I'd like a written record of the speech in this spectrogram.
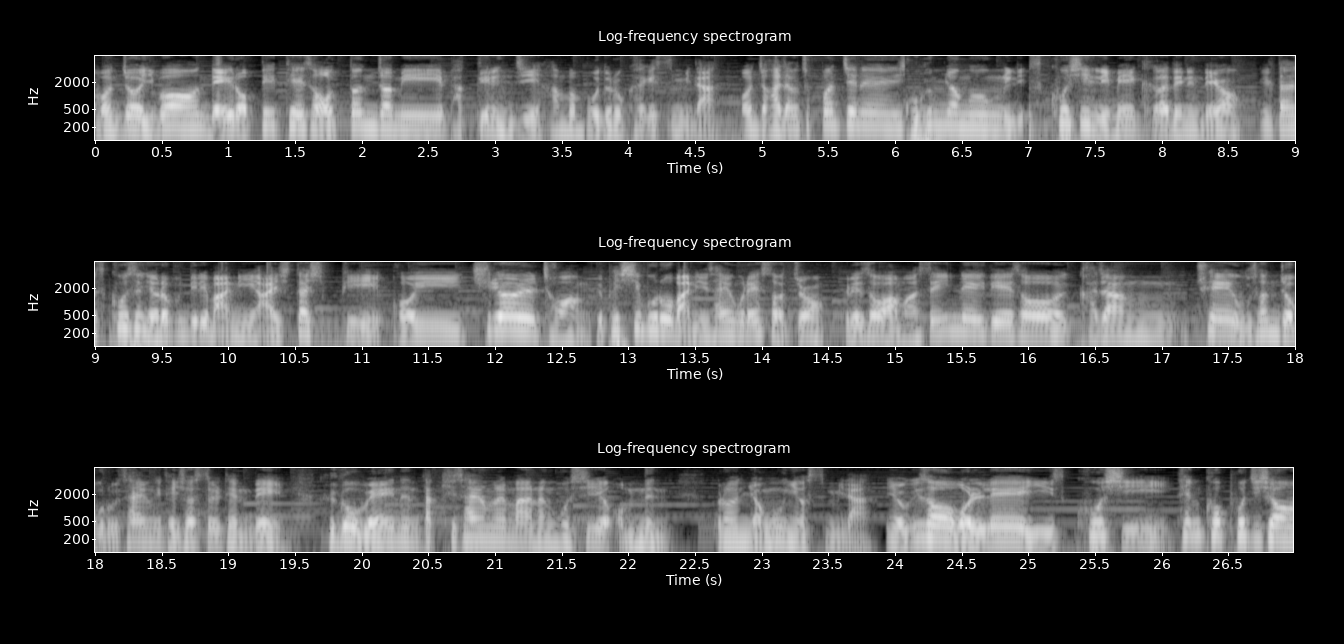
먼저 이번 내일 업데이트에서 어떤 점이 바뀌는지 한번 보도록 하겠습니다. 먼저 가장 첫 번째는 고급 영웅 리- 스콧이 리메이크가 되는데요. 일단 스콧은 여러분들이 많이 아시다시피 거의 출혈 저항 그 패시브로 많이 사용을 했었죠. 그래서 아마 세인레이드에서 가장 최우선적으로 사용이 되셨을 텐데 그거 외에는 딱히 사용할 만한 곳이 없는 그런 영웅이었습니다. 여기서 원래 이 스콧이 탱커 포지션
